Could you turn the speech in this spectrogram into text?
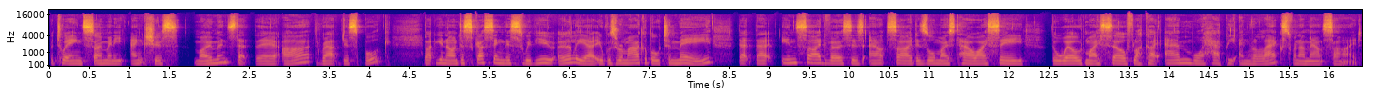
between so many anxious moments that there are throughout this book. But, you know, in discussing this with you earlier, it was remarkable to me that that inside versus outside is almost how I see the world myself. Like I am more happy and relaxed when I'm outside.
